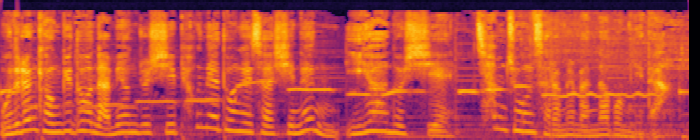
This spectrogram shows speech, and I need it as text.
오늘은 경기도 남양주시 평내동에 사시는 이한호 씨의 참 좋은 사람을 만나봅니다.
